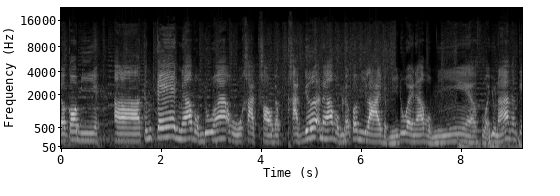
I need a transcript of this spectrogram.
แล้วก็มี กางเกงนะครับผมดูฮะโอ้โหขาดเข่าแบบขาดเยอะนะครับผมแล้วก็มีลายแบบนี้ด้วยนะครับผมนี่สวยอยู่นะกางเก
